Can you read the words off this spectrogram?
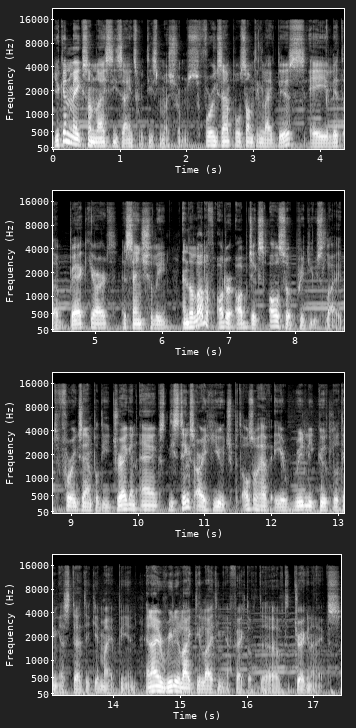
You can make some nice designs with these mushrooms. For example, something like this, a lit up backyard, essentially. And a lot of other objects also produce light. For example, the dragon eggs. These things are huge, but also have a really good looking aesthetic in my opinion. And I really like the lighting effect of the, of the dragon eggs.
